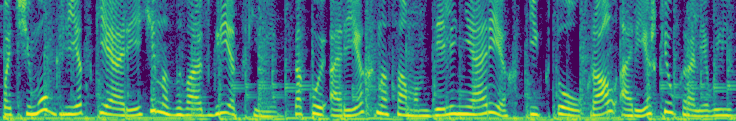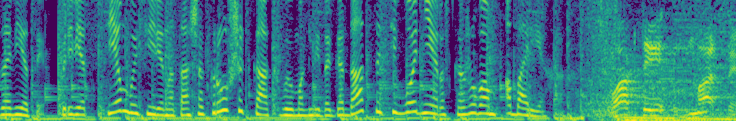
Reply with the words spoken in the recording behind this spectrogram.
Почему грецкие орехи называют грецкими? Какой орех на самом деле не орех? И кто украл орешки у королевы Елизаветы? Привет всем, в эфире Наташа Круши. Как вы могли догадаться, сегодня я расскажу вам об орехах. Факты в массы.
